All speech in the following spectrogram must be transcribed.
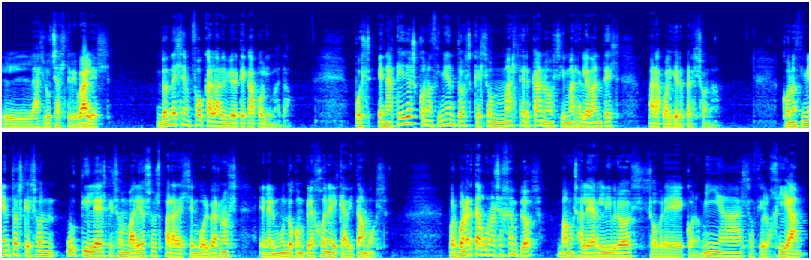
las luchas tribales. ¿Dónde se enfoca la biblioteca polímata? Pues en aquellos conocimientos que son más cercanos y más relevantes para cualquier persona. Conocimientos que son útiles, que son valiosos para desenvolvernos en el mundo complejo en el que habitamos. Por ponerte algunos ejemplos, vamos a leer libros sobre economía, sociología,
